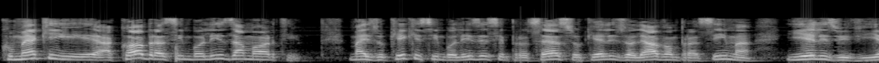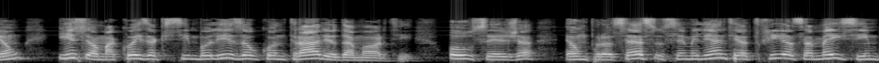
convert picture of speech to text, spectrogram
como é que a cobra simboliza a morte? Mas o que que simboliza esse processo que eles olhavam para cima e eles viviam? Isso é uma coisa que simboliza o contrário da morte, ou seja, é um processo semelhante a Trias Ameisim,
